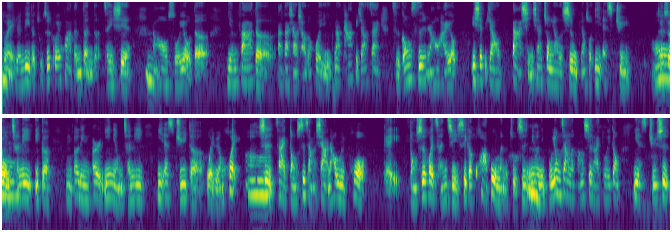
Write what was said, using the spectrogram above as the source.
对、嗯、人力的组织规划等等的这一些，嗯、然后所有的研发的大大小小的会议，那它比较在子公司，然后还有一些比较大型现在重要的事务，比方说 ESG。对，所以，我们成立一个，嗯，二零二一年我们成立 ESG 的委员会，uh. 是在董事长下，然后 report 给董事会层级是一个跨部门的组织，嗯、因为你不用这样的方式来推动 ESG 是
